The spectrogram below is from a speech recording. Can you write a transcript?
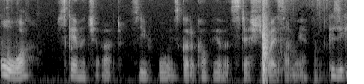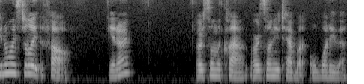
Or scan the chart so you've always got a copy of it stashed away somewhere. Because you can always delete the file, you know? Or it's on the cloud, or it's on your tablet, or whatever.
